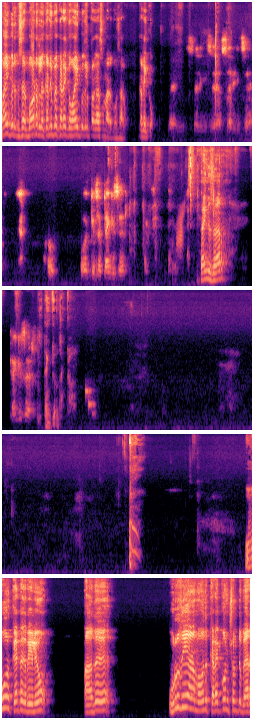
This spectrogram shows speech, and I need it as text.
வாய்ப்பு இருக்குது சார் பார்டரில் கண்டிப்பாக கிடைக்க வாய்ப்புகள் பிரகாசமாக இருக்கும் சார் கிடைக்கும். சரிங்க சார் சரிங்க sir. Okay sir thank you sir. Thank you sir thank you sir thank you thank you ஒவ்வொரு கேட்டகரியிலையும் அது உறுதியாக நம்ம வந்து கிடைக்கும்னு சொல்லிட்டு வேற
